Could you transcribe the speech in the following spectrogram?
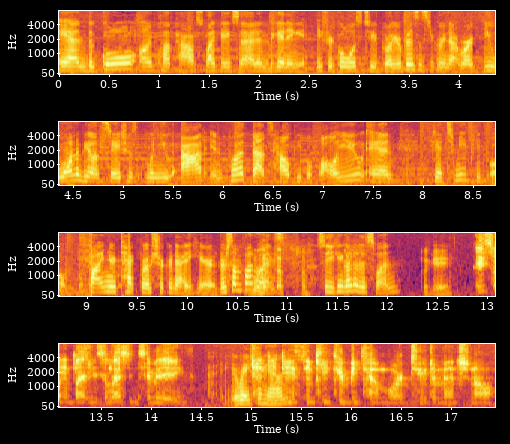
And the goal on Clubhouse, like I said in the beginning, if your goal is to grow your business or grow your network, you want to be on stage because when you add input, that's how people follow you and you get to meet people. Find your tech bro sugar daddy here. There's some fun What ones. So you can go to this one. Okay. It's, less- it's less intimidating. Raise your And hand. do you think you could become more two dimensional?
